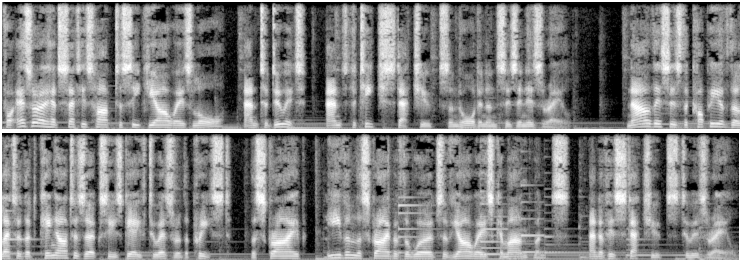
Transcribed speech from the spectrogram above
For Ezra had set his heart to seek Yahweh's law, and to do it, and to teach statutes and ordinances in Israel. Now this is the copy of the letter that King Artaxerxes gave to Ezra the priest, the scribe, even the scribe of the words of Yahweh's commandments, and of his statutes to Israel.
